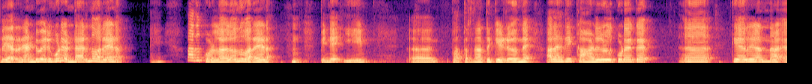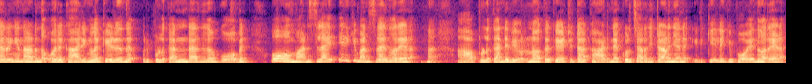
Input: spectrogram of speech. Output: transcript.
വേറെ രണ്ടുപേരും കൂടെ ഉണ്ടായിരുന്നു പറയണം. അത് കൊള്ളാലോ എന്ന് പറയണം. പിന്നെ ഈ പത്രത്തിനകത്തേക്ക് എഴുതുന്ന അതായത് ഈ കാടുകളിൽ കൂടെയൊക്കെ കയറി ഇറങ്ങി നടന്ന് ഓരോ കാര്യങ്ങളൊക്കെ എഴുതുന്ന ഒരു പുള്ളിക്കാരൻ ഉണ്ടായിരുന്നല്ലോ ഗോപൻ. ഓ മനസ്സിലായി. എനിക്ക് മനസ്സിലായി എന്ന് പറയണം ആ പുള്ളിക്കാരന്റെ വിവരണമൊക്കെ കേട്ടിട്ട് ആ കാടിനെക്കുറിച്ച് അറിഞ്ഞിട്ടാണ് ഞാൻ ഇടുക്കിയിലേക്ക് പോയെന്ന് പറയണം.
